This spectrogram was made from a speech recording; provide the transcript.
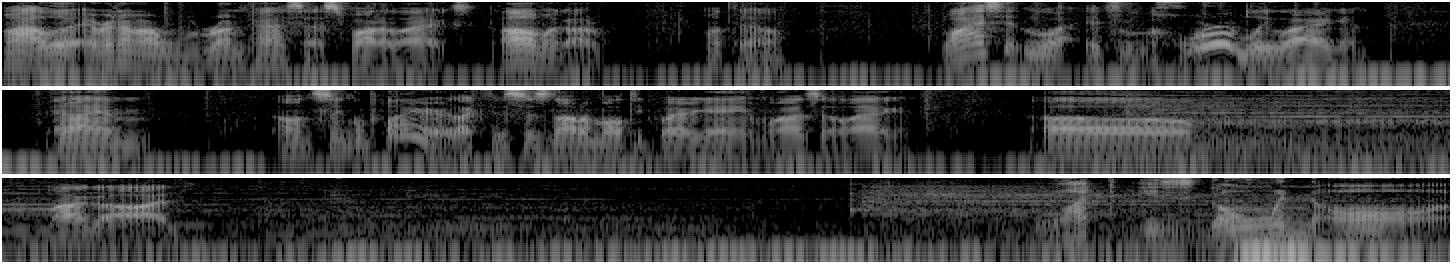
Wow, look, every time I run past that spot it lags. Oh my god. What the hell? Why is it la it's horribly lagging? And I am on single player. Like this is not a multiplayer game. Why is it lagging? Oh my god. What is going on?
